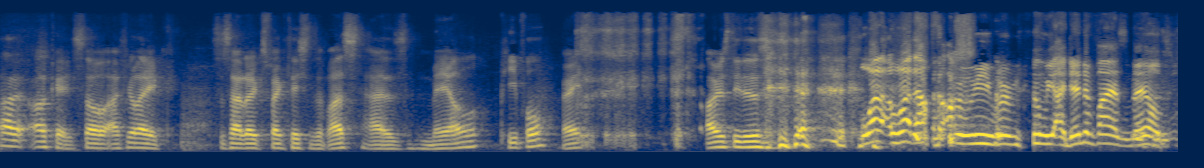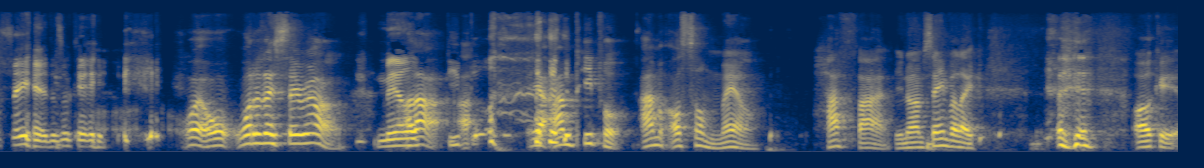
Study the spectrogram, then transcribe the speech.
Uh, okay, so I feel like societal expectations of us as male people, right? Obviously, this. What what else are we? We're, we identify as males. Just say it. It's okay. What, what did I say wrong? Male Ala- people. yeah, I'm people. I'm also male. High five. You know what I'm saying? But like, okay,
